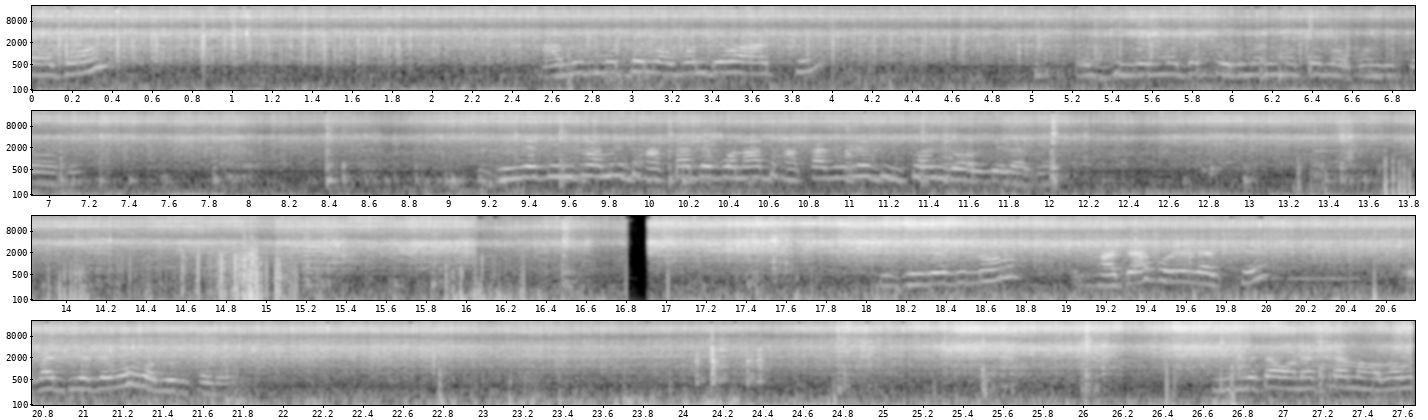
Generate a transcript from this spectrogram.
লবণ আলুর মধ্যে লবণ দেওয়া আছে। ওই ঝিঙের মধ্যে পরিমাণ মতো লবণ দিতে হবে। ঝিঙে কিন্তু আমি ঢাকা দেবো না, ঢাকা দিলে ভীষণ জল বেরাবে। ঝিঙেগুলো ভাজা হয়ে গেছে, এবার দিয়ে দেবো হলুদ করে ঝিঙেটা অনেকটা নরম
